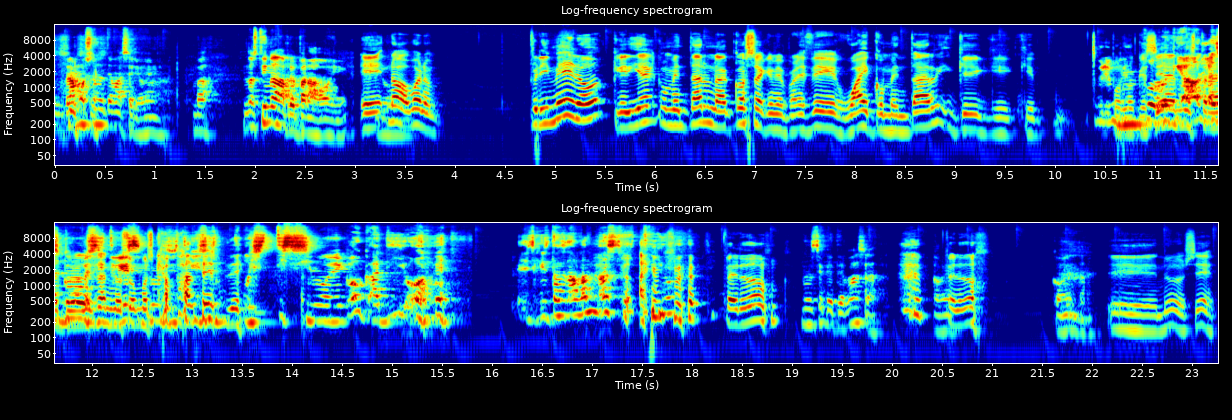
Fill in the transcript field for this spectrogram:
entramos en el tema serio, venga. Va. No estoy nada preparado hoy. eh, Eh, No, bueno. Primero quería comentar una cosa que me parece guay comentar y que, que- que por lo que ¿por sea, qué en nuestra hablas como naturaleza si no somos si capaces estuvieses de- Puestísimo de coca, tío. Es que estás hablando así, tío. Perdón, No sé qué te pasa. A ver, perdón. comenta. Eh, no lo sé.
